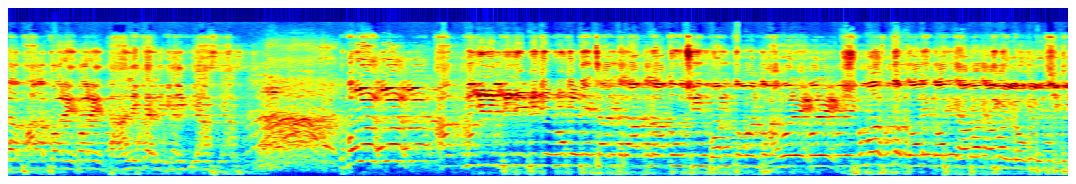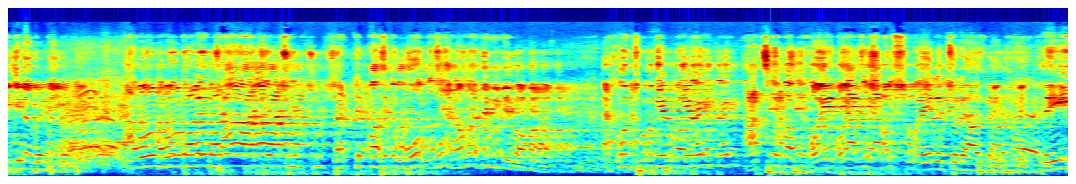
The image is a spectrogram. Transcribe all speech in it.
না তাহলে কি আর বিজেপি আপনি যদি বিজেপিকে রুখতে চান, তাহলে আপনার তো উচিত বর্তমান ভাঙরে সমস্ত থেকে আমার দিকে লোক বেশি, ঠিক না বেটি? আর অন্য দলে যা আছে চারটে, পাঁচটা ও আমাদেরই রে বাবা। এখন ঝোঁকের মাথায় আছে বা ভয়েতে আছে, সব সময় এলে চলে আসবে। এই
